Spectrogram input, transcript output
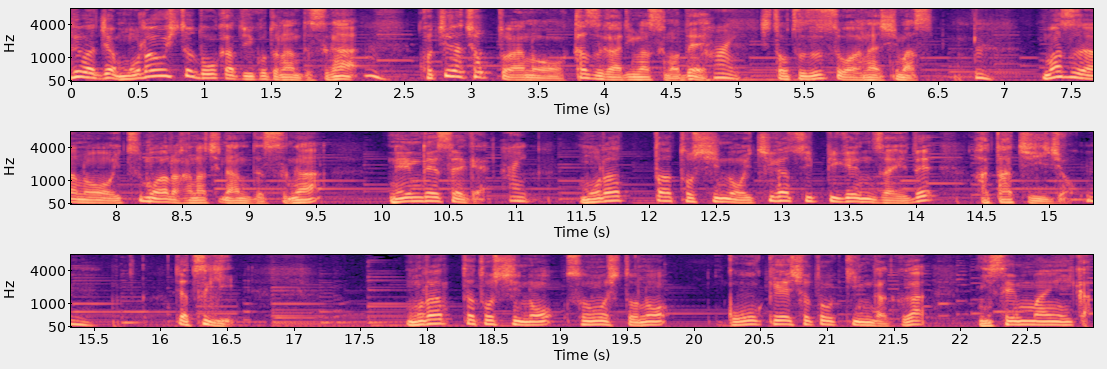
ではじゃあもらう人どうかということなんですが、うん、こちらちょっとあの数がありますので、はい、一つずつお話しします。うん、まずあのいつもある話なんですが年齢制限、はい、もらった年の1月1日現在で20歳以上、うん、じゃあ次もらった年のその人の合計所得金額が2000万円以下。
